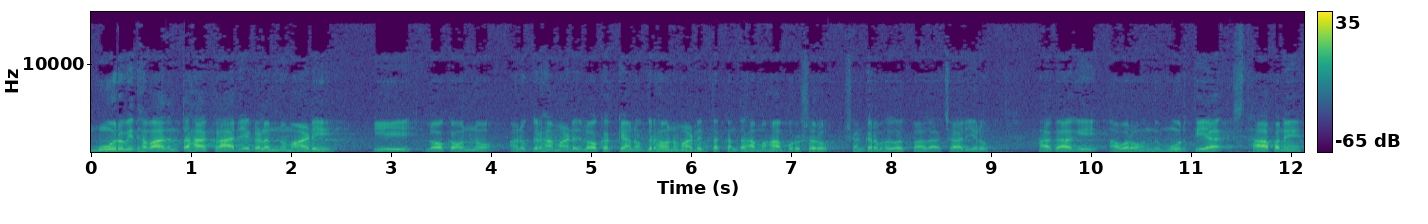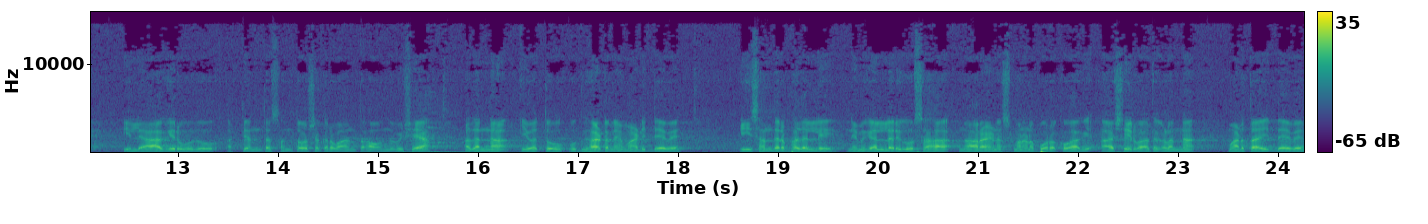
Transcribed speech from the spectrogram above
ಮೂರು ವಿಧವಾದಂತಹ ಕಾರ್ಯಗಳನ್ನು ಮಾಡಿ ಈ ಲೋಕವನ್ನು ಅನುಗ್ರಹ ಮಾಡಿ, ಲೋಕಕ್ಕೆ ಅನುಗ್ರಹವನ್ನು ಮಾಡಿರ್ತಕ್ಕಂತಹ ಮಹಾಪುರುಷರು, ಶಂಕರ ಭಗವತ್ಪಾದಾಚಾರ್ಯರು, ಹಾಗಾಗಿ ಅವರ ಒಂದು ಮೂರ್ತಿಯ ಸ್ಥಾಪನೆ ಇಲ್ಲಿ ಆಗಿರುವುದು ಅತ್ಯಂತ ಸಂತೋಷಕರವಾದಂತಹ ಒಂದು ವಿಷಯ. ಅದನ್ನು ಇವತ್ತು ಉದ್ಘಾಟನೆ ಮಾಡಿದ್ದೇವೆ. ಈ ಸಂದರ್ಭದಲ್ಲಿ ನಿಮಗೆಲ್ಲರಿಗೂ ಸಹ ನಾರಾಯಣ ಸ್ಮರಣಪೂರ್ವಕವಾಗಿ ಆಶೀರ್ವಾದಗಳನ್ನು ಮಾಡ್ತಾ ಇದ್ದೇವೆ.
